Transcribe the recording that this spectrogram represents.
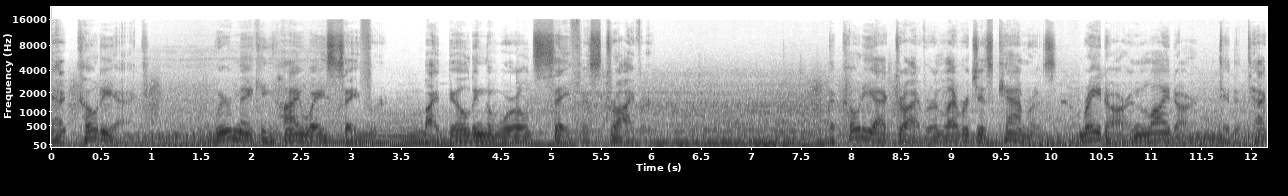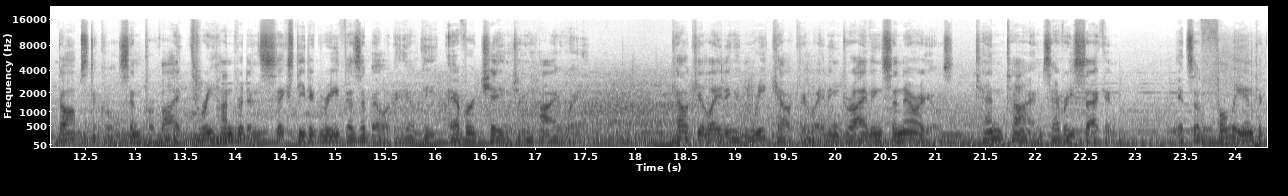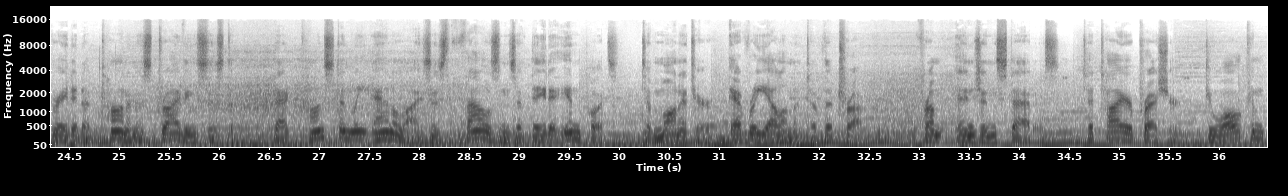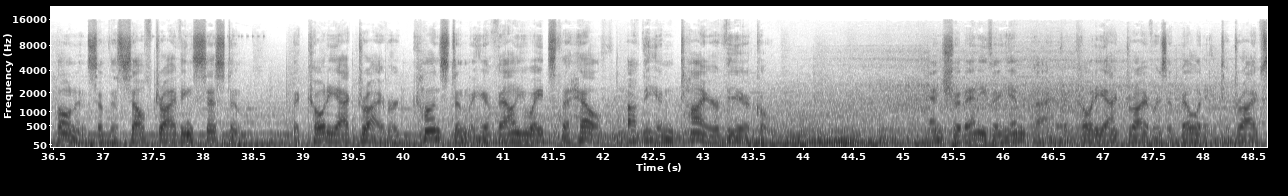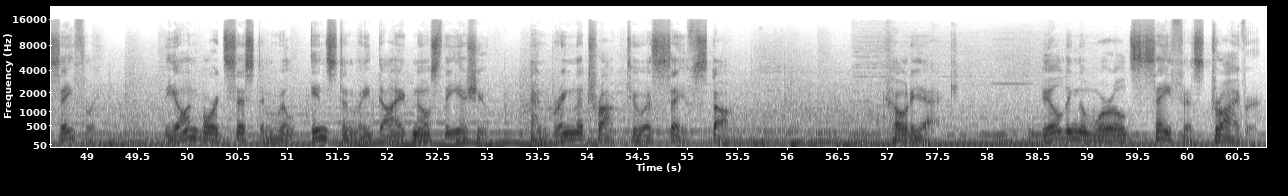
At Kodiak, we're making highways safer by building the world's safest driver. The Kodiak driver leverages cameras, radar, and LiDAR to detect obstacles and provide 360 degree visibility of the ever changing highway, calculating and recalculating driving scenarios 10 times every second. It's a fully integrated autonomous driving system that constantly analyzes thousands of data inputs to monitor every element of the truck, from engine status to tire pressure to all components of the self-driving system. The Kodiak driver constantly evaluates the health of the entire vehicle. And should anything impact the Kodiak driver's ability to drive safely, the onboard system will instantly diagnose the issue and bring the truck to a safe stop. Kodiak, building the world's safest driver.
